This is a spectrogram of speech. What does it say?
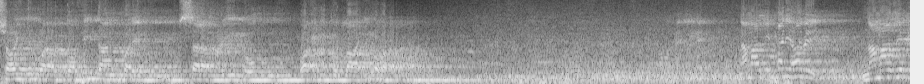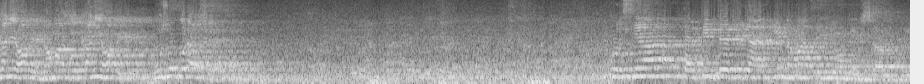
সহায়তা করার তফিক দান করেন সালাম আলাইকুম রহমতুল্লাহ নামাজ এখানে হবে নামাজ এখানে হবে নামাজ এখানে হবে পুজো করে আসে कुर्सियाँ तरतीब दे दी जाएंगी नमाज यही होंगी इंशाल्लाह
